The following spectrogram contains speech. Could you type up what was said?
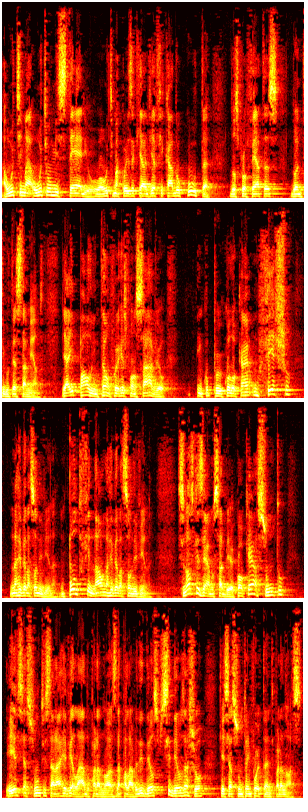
a última, o último mistério, a última coisa que havia ficado oculta dos profetas do Antigo Testamento. E aí Paulo, então, foi responsável em, por colocar um fecho na revelação divina, um ponto final na revelação divina. Se nós quisermos saber qualquer assunto, esse assunto estará revelado para nós na palavra de Deus, se Deus achou que esse assunto é importante para nós.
